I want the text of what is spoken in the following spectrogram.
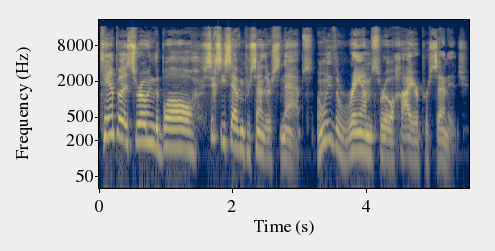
Tampa is throwing the ball 67% of their snaps. Only the Rams throw a higher percentage.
